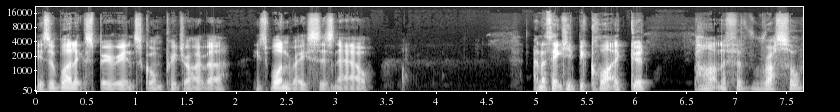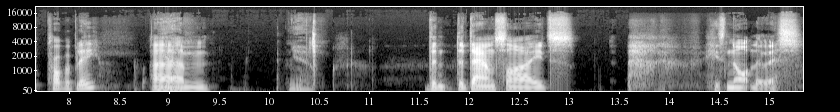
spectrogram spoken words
He's a well experienced Grand Prix driver. He's won races now. And I think he'd be quite a good partner for Russell, probably. Yeah. Um, Yeah, the the downsides he's not Lewis.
